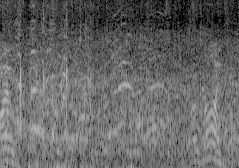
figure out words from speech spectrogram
Miles. That was mine.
